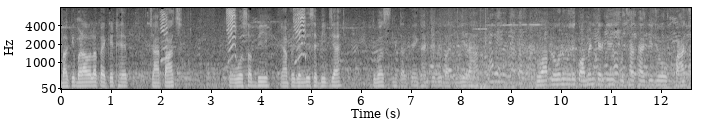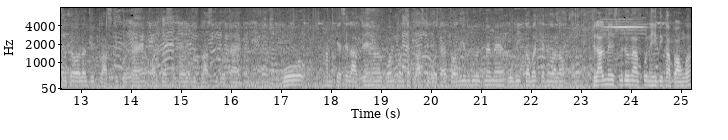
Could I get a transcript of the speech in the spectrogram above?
बाकी बड़ा वाला पैकेट है चार पाँच तो वो सब भी यहाँ पे जल्दी से बिक जाए। तो बस निकलते हैं घर के लिए, बाकी ये रहा। तो आप लोगों ने मुझे कमेंट करके पूछा था कि जो पाँच रुपये वाला जो प्लास्टिक होता है और दस रुपये वाला जो प्लास्टिक होता है, वो हम कैसे लाते हैं और कौन कौन सा प्लास्टिक होता है? तो अगली वीडियोज़ में मैं वो भी कवर करने वाला हूँ। फ़िलहाल मैं इस वीडियो में आपको नहीं दिखा पाऊँगा,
